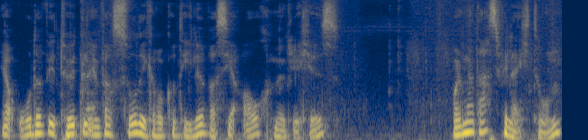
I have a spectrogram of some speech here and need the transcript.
Ja, oder wir töten einfach so die Krokodile, was ja auch möglich ist. Wollen wir das vielleicht tun?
